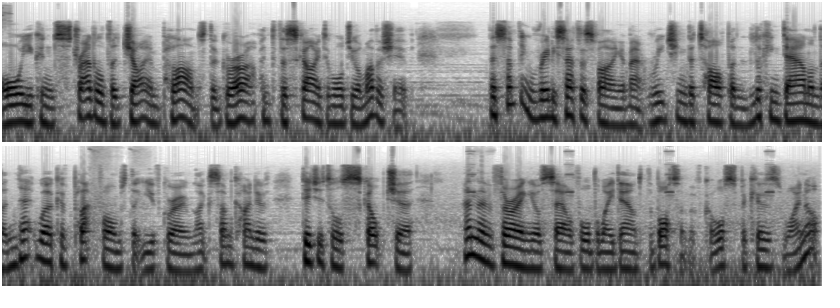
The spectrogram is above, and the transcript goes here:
Or you can straddle the giant plants that grow up into the sky towards your mothership, there's something really satisfying about reaching the top and looking down on the network of platforms that you've grown, like some kind of digital sculpture, and then throwing yourself all the way down to the bottom, of course, because why not?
